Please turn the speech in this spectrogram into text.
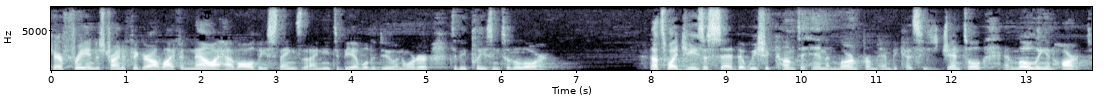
carefree and just trying to figure out life, and now I have all these things that I need to be able to do in order to be pleasing to the Lord. That's why Jesus said that we should come to him and learn from him because he's gentle and lowly in heart.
